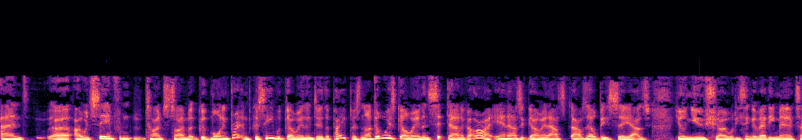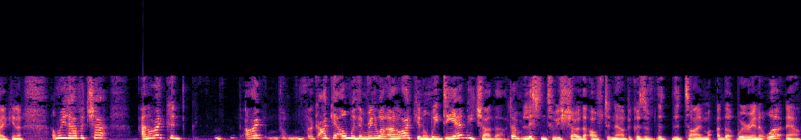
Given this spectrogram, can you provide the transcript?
and uh, I would see him from time to time at Good Morning Britain because he would go in and do the papers, and I'd always go in and sit down and go, all right, Iain, how's it going? How's how's LBC? How's your new show? What do you think of Eddie Mair taking her? And we'd have a chat, and I could I I get on with him really well. I like him, and we DM each other. I don't listen to his show that often now because of the, the time that we're in at work now.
